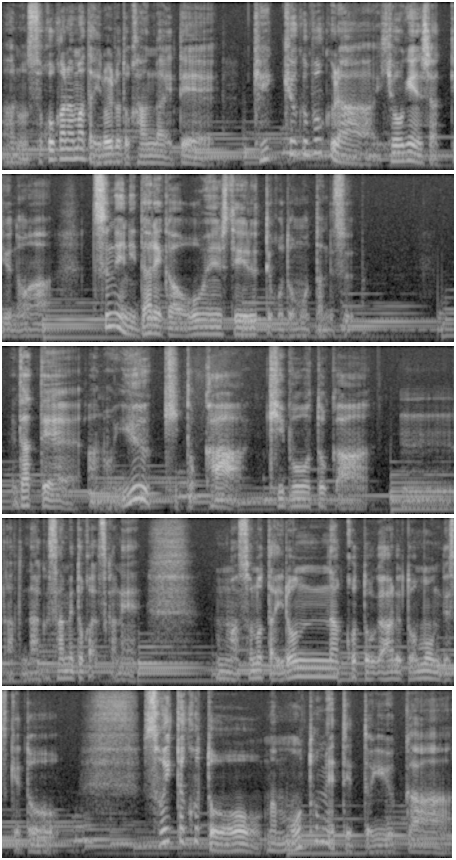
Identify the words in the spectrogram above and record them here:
あのそこからまたいろいろと考えて結局僕ら表現者っていうのは常に誰かを応援しているってことを思ったんです。だってあの勇気とか希望とかうんあと慰めとかですかね。まあその他いろんなことがあると思うんですけどそういったことを、まあ、求めてというか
